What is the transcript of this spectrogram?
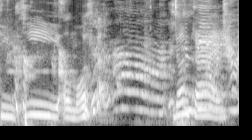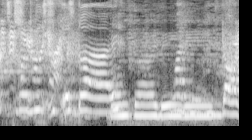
GG, almost. Don't cry. Don't cry, baby. Don't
